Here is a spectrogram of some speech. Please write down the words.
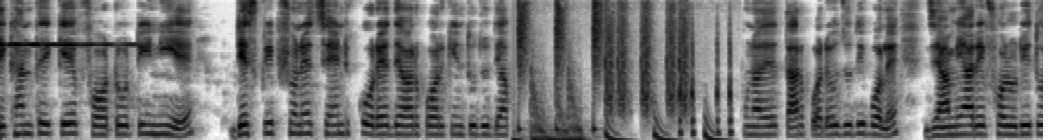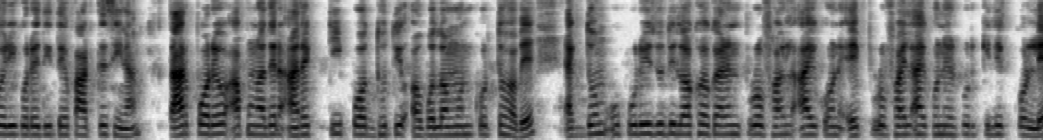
এইখান থেকে ফটোটি নিয়ে ডেসক্রিপশনে সেন্ড করে দেওয়ার পর কিন্তু যদি আপনাদের তারপরেও যদি বলে যে আমি আর এই ফটোটি তৈরি করে দিতে পারতেছি না, তারপরেও আপনাদের আরেকটি পদ্ধতি অবলম্বন করতে হবে। একদম উপরে যদি লক্ষ্য করেন প্রোফাইল আইকন এই প্রোফাইল আইকনের উপর ক্লিক করলে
